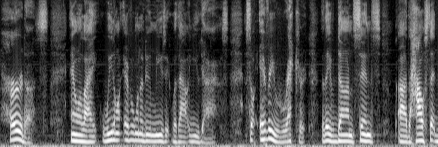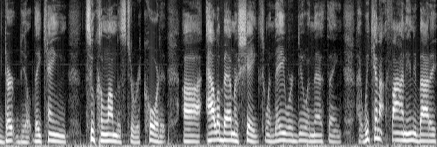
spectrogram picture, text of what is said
heard us and were like, we don't ever want to do music without you guys. So every record that they've done since uh, the house that Dirt built, they came to Columbus to record it. Uh, Alabama Shakes, when they were doing their thing, like, we cannot find anybody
